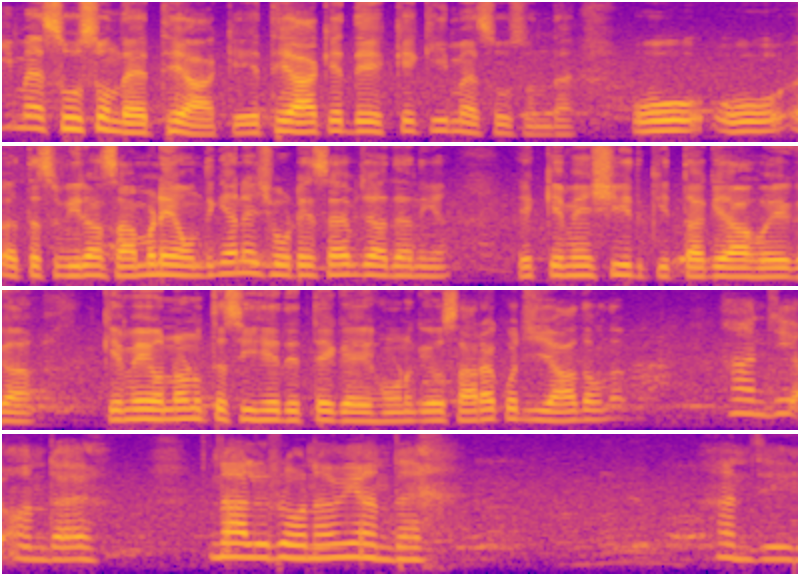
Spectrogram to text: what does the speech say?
ਕੀ ਮਹਿਸੂਸ ਹੁੰਦਾ ਇੱਥੇ ਆ ਕੇ? ਇੱਥੇ ਆ ਕੇ ਦੇਖ ਕੇ ਕੀ ਮਹਿਸੂਸ ਹੁੰਦਾ? ਉਹ ਉਹ ਅ, ਤਸਵੀਰਾਂ ਸਾਹਮਣੇ ਆਉਂਦੀਆਂ ਨੇ ਛੋਟੇ ਸਾਹਿਬਜ਼ਾਦਿਆਂ ਦੀਆਂ? ਇਹ ਕਿਵੇਂ ਸ਼ਹੀਦ ਕੀਤਾ ਗਿਆ ਹੋਵੇਗਾ ਕਿਵੇਂ ਉਹਨਾਂ ਨੂੰ ਤਸੀਹੇ ਦਿੱਤੇ ਗਏ ਹੋਣਗੇ? ਉਹ ਸਾਰਾ ਕੁਝ ਯਾਦ ਆਉਂਦਾ? ਹਾਂਜੀ ਆਉਂਦਾ ਹੈ। ਨਾਲ ਰੋਣਾ ਵੀ ਆਉਂਦਾ ਹੈ। ਹਾਂਜੀ।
